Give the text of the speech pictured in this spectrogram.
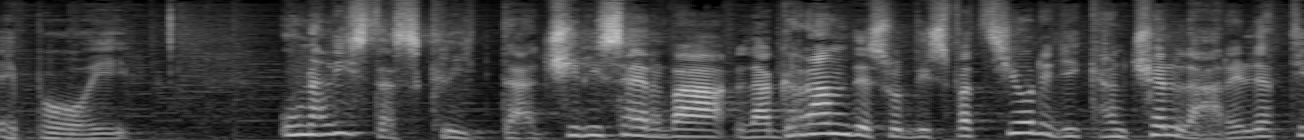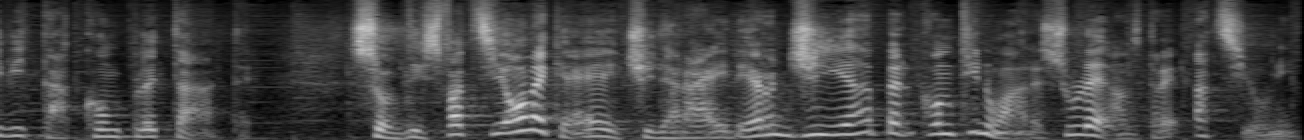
E poi, una lista scritta ci riserva la grande soddisfazione di cancellare le attività completate. Soddisfazione che ci darà energia per continuare sulle altre azioni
